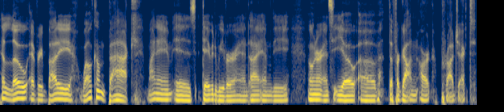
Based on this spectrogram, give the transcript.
Hello, everybody. Welcome back. My name is David Weaver, and I am the owner and CEO of the Forgotten Art Project.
